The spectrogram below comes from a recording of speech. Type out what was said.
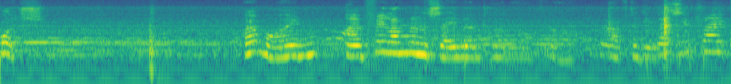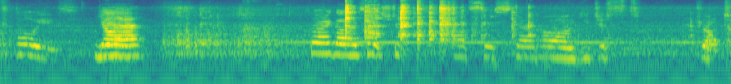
Gosh. I don't mind. I feel I'm gonna save it and turn it off after this. Let's you playing toys. Yeah. Sorry guys, let's just our sister. Oh, you just dropped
